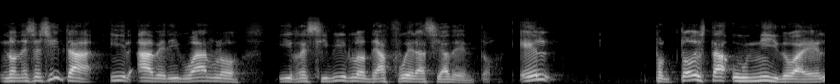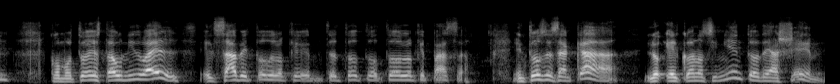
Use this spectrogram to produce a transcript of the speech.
No necesita ir a averiguarlo y recibirlo de afuera hacia adentro. Él, porque todo está unido a Él, como todo está unido a Él, Él sabe todo lo que, todo, todo, lo que pasa. Entonces acá el conocimiento de Hashem,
